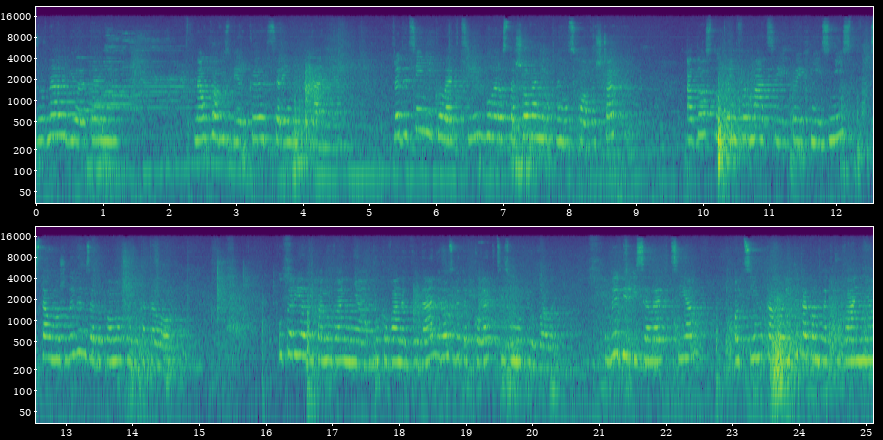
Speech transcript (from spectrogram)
журнали, бюлетені, наукові збірки, серійні видання. Традиційні колекції були розташовані у книгосховищах, а доступ до інформації про їхній зміст став можливим за допомогою каталогу. У періоді панування друкованих видань розвиток колекцій зумовлювали Wybór i selekcja, ocinka, polityka komplektowania,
